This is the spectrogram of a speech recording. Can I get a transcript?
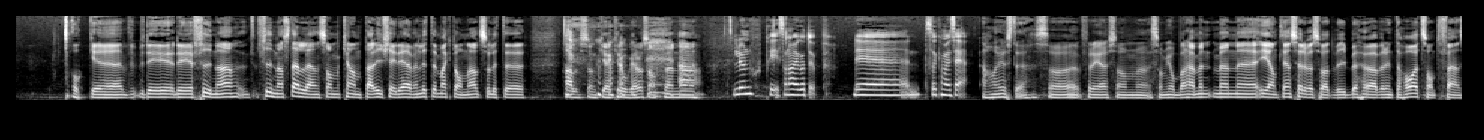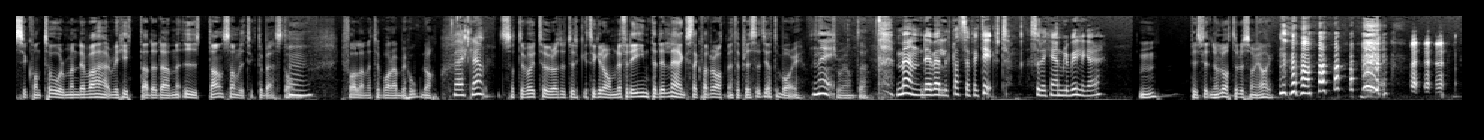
Och eh, det, det är fina, fina ställen som kantar, i och för sig det är även lite McDonalds och lite halvsunkiga krogar och sånt. Men, eh, Ja. Lunchpriserna har ju gått upp. Det, så kan man ju säga. Ja, just det. Så för er som, som jobbar här. Men, men eh, egentligen så är det väl så att vi behöver inte ha ett sånt fancy kontor, men det var här vi hittade den ytan som vi tyckte bäst om Mm. i förhållande till våra behov. Då. Verkligen. Så att det var ju tur att du ty tycker om det, för det är inte det lägsta kvadratmeterpriset i Göteborg, Nej, tror jag inte. men det är väldigt platseffektivt. Så det kan bli billigare. Mm. Precis, nu låter du som jag.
